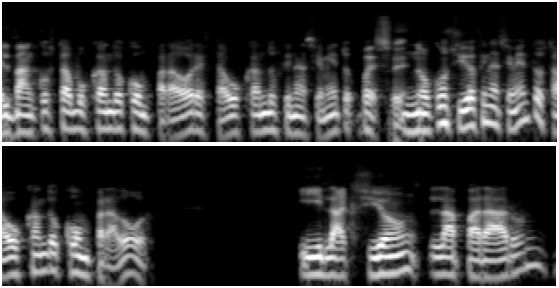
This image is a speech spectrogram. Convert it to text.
el banco está buscando comprador, está buscando financiamiento. Pues no consiguió financiamiento, está buscando comprador. Y la acción la pararon,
